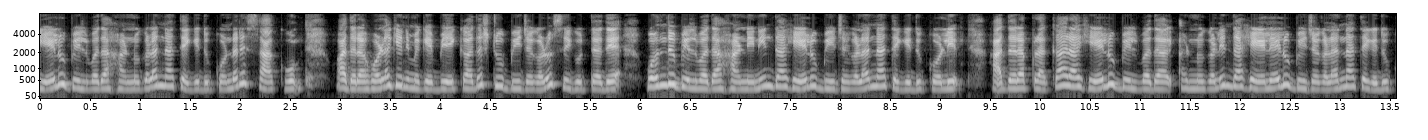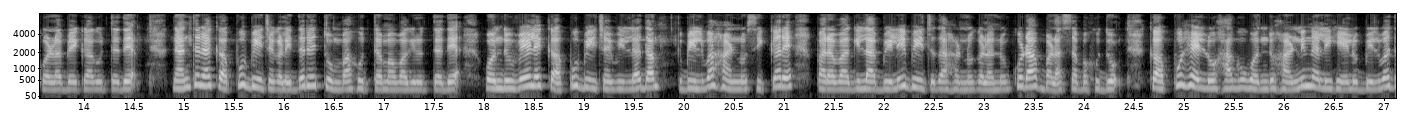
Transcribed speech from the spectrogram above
ಏಳು ಬಿಲ್ವದ ಹಣ್ಣುಗಳನ್ನು ತೆಗೆದುಕೊಂಡರೆ ಸಾಕು. ಅದರ ಒಳಗೆ ನಿಮಗೆ ಬೇಕಾದಷ್ಟು ಬೀಜಗಳು ಸಿಗುತ್ತದೆ. ಒಂದು ಬಿಲ್ವದ ಹಣ್ಣಿನಿಂದ ಏಳು ಬೀಜಗಳನ್ನು ತೆಗೆದುಕೊಳ್ಳಿ. ಅದರ ಪ್ರಕಾರ ಏಳು ಬಿಲ್ವದ ಹಣ್ಣುಗಳಿಂದ ಏಳೇಳು ಬೀಜಗಳನ್ನು ತೆಗೆದುಕೊಳ್ಳಬೇಕಾಗುತ್ತದೆ. ನಂತರ ಕಪ್ಪು ಬೀಜಗಳಿದ್ದರೆ ತುಂಬ ಉತ್ತಮವಾಗಿರುತ್ತದೆ. ಒಂದು ವೇಳೆ ಕಪ್ಪು ಬೀಜವಿಲ್ಲದ ಬಿಲ್ವ ಹಣ್ಣು ಸಿಕ್ಕರೆ ಪರವಾಗಿಲ್ಲ. ಬಿಳಿ ಬೀಜದ ಹಣ್ಣುಗಳನ್ನು ಕೂಡ ಬಳಸಬಹುದು. ಕಪ್ಪು ಎಳ್ಳು ಹಾಗೂ ಒಂದು ಹಣ್ಣಿನಲ್ಲಿ ಹೇಳು ಬಿಲ್ವದ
